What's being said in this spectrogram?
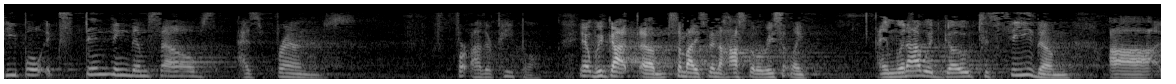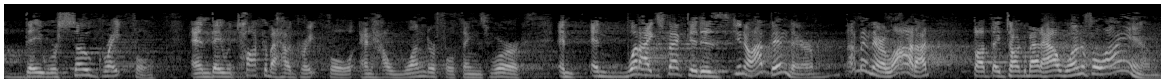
people extending themselves as friends for other people. You know, we've got um, somebody's been in the hospital recently, and when I would go to see them, uh, they were so grateful and they would talk about how grateful and how wonderful things were. And, and what I expected is, you know, I've been there. I've been there a lot. I thought they'd talk about how wonderful I am.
